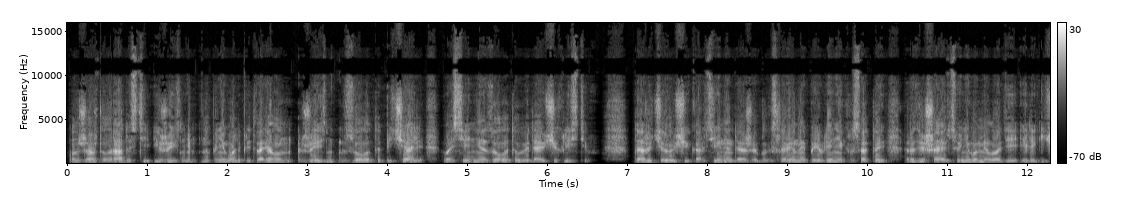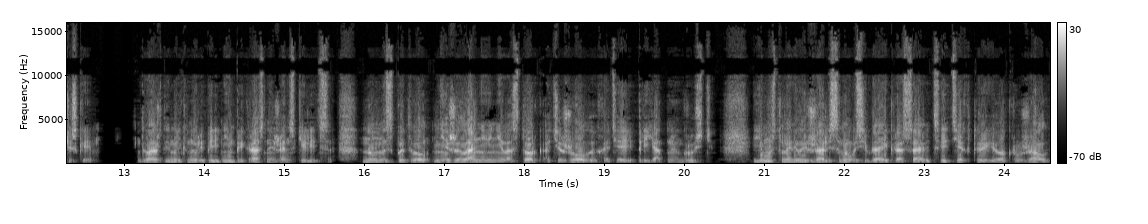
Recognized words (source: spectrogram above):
он жаждал радости и жизни, но поневоле притворял он жизнь в золото печали, в осеннее золото увядающих листьев. Даже чарующие картины, даже благословенное появление красоты разрешаются у него мелодия элегическая. Дважды мелькнули перед ним прекрасные женские лица, но он испытывал не желание, не восторг, а тяжелую, хотя и приятную грусть. Ему становилось жаль самого себя и красавицы, и тех, кто ее окружал,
